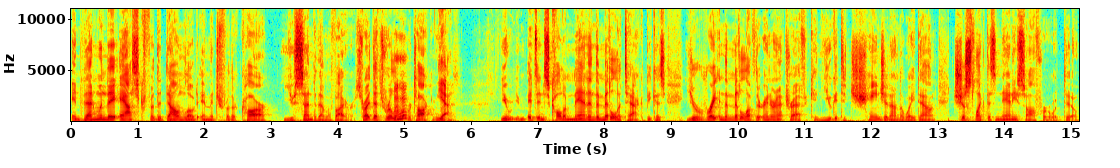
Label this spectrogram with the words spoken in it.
And then when they ask for the download image for their car, you send them a virus, right? That's really what mm-hmm. we're talking about. Yes. You, you- it's, it's called a man in the middle attack because you're right in the middle of their internet traffic and you get to change it on the way down, just like this nanny software would do.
